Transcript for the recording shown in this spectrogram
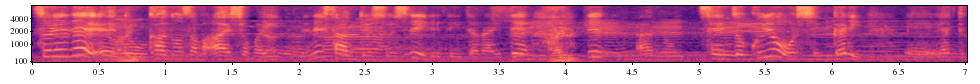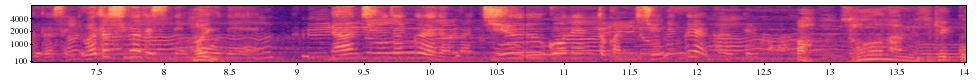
それで、えーとはい。観音様相性がいいのでね3という数字で入れていただいてはい。であの専属用をしっかり、えーやってください。私はですね、はい。もうね何十年ぐらいだろうな。15年とか20年ぐらい通ってるかな。あそうなんです。結構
